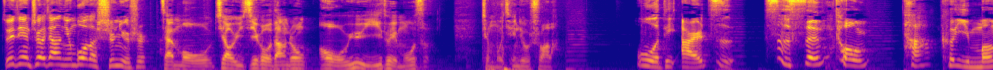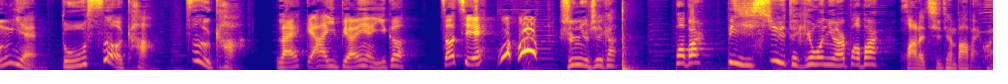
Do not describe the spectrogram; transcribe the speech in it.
最近浙江宁波的石女士在某教育机构当中偶遇一对母子，这母亲就说了：“我的儿子是神童，他可以蒙眼读色卡、字卡。来，给阿姨表演一个，走起！”石女士一看，报班，必须得给我女儿报班，花了七千八百块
